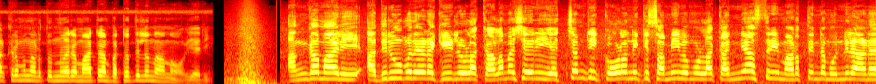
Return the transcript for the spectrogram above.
ആക്രമണം നടത്തുന്നവരെ മാറ്റാൻ പറ്റത്തില്ലെന്നാണോ വിചാരിക്കും അങ്കമാലി അതിരൂപതയുടെ കീഴിലുള്ള കളമശ്ശേരി എച്ച് എം ടി കോളനിക്ക് സമീപമുള്ള കന്യാസ്ത്രീ മഠത്തിന്റെ മുന്നിലാണ്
